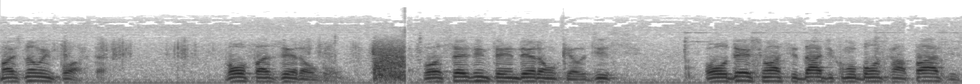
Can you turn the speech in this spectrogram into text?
mas não importa. Vou fazer algum. Vocês entenderam o que eu disse? Ou deixam a cidade como bons rapazes,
